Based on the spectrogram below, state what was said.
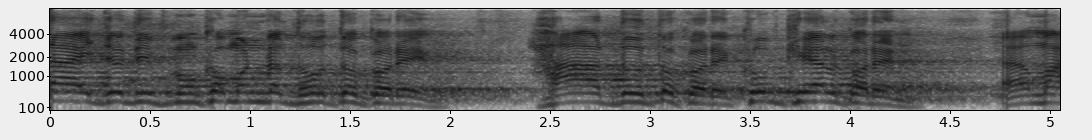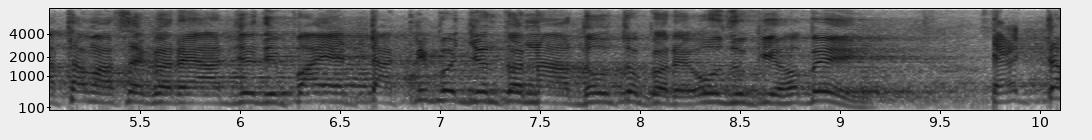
যায়, যদি মুখমণ্ডল ধৌত করে, হাত ধৌত করে, খুব খেয়াল করেন মাথা মাছা করে, আর যদি পায়ের টাকরি পর্যন্ত না ধৌত করে, অজু কি হবে? একটা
